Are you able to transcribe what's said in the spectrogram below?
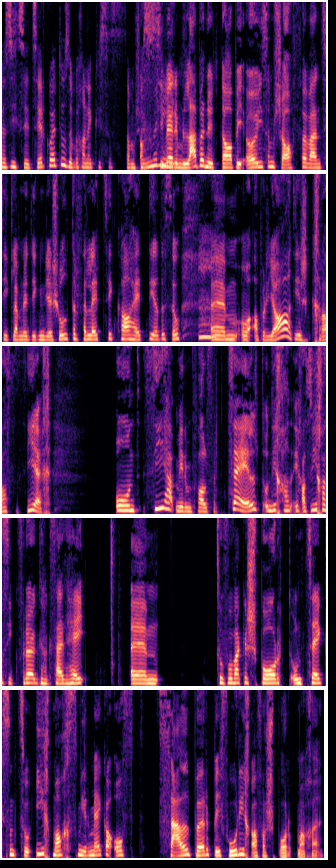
Ja, sie sieht sehr gut aus, aber ich habe nicht gewusst, dass es am Schwimmen Also sie wäre im Leben nicht da bei uns am Arbeiten, wenn sie, glaube nicht irgendwie eine Schulterverletzung gehabt hätte oder so. ähm, oh, aber ja, die ist ein krasser Sieg. Und sie hat mir im Fall erzählt und ich, ich, also ich habe sie gefragt und habe gesagt, hey, ähm, so von wegen Sport und Sex und so, ich mache es mir mega oft selber, bevor ich anfange Sport mache.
